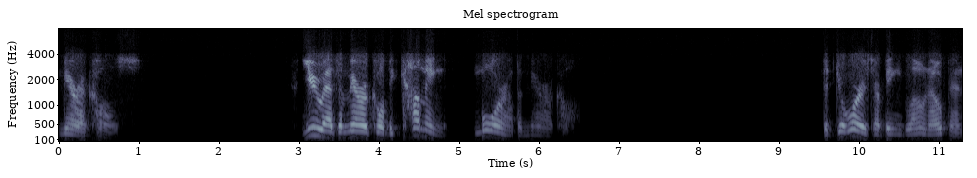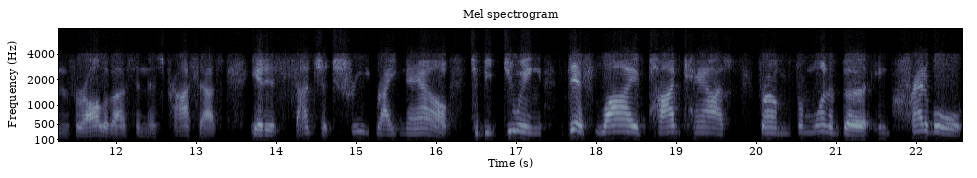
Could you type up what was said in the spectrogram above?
miracles. You as a miracle becoming more of a miracle. The doors are being blown open for all of us in this process. It is such a treat right now to be doing this live podcast from from one of the incredible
